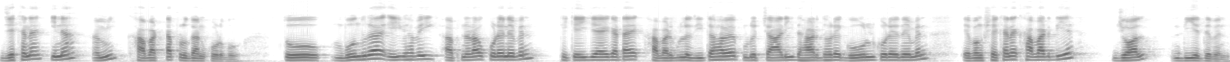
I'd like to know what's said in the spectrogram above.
যেখানে কিনা আমি খাবারটা প্রদান করব। তো বন্ধুরা, এইভাবেই আপনারাও করে নেবেন। ঠিক এই জায়গাটায় খাবারগুলো দিতে হবে। পুরো চারি ধার ধরে গোল করে নেবেন এবং সেখানে খাবার দিয়ে জল দিয়ে দেবেন।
